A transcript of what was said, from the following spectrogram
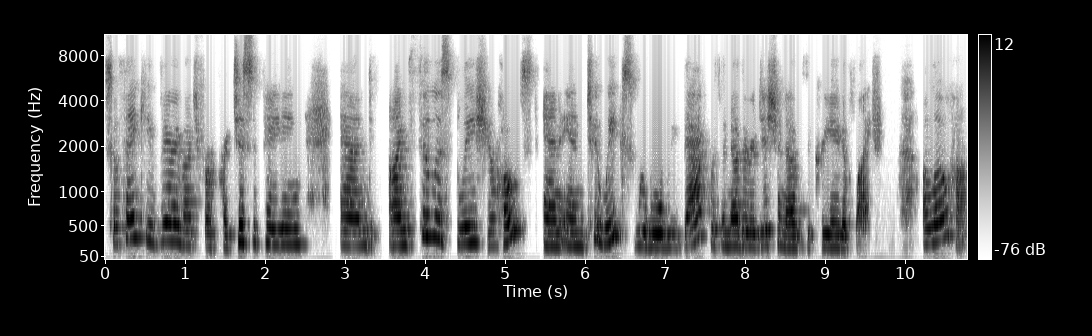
So thank you very much for participating. And I'm Phyllis Blees, your host. And in two weeks, we will be back with another edition of The Creative Life. Aloha.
